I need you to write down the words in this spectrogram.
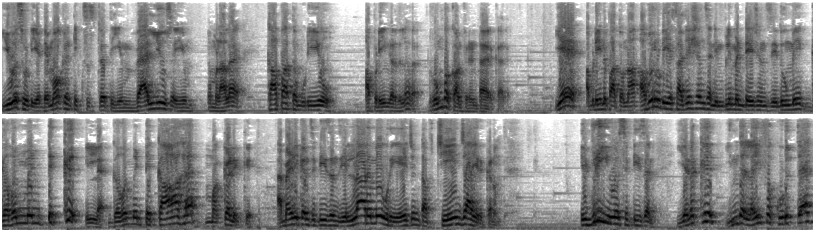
யுஎஸ் உடைய டெமோக்ராட்டிக் சிஸ்டத்தையும் வேல்யூஸையும் நம்மளால காப்பாற்ற முடியும் அப்படிங்கறதுல ரொம்ப கான்பிடண்டா இருக்காரு. ஏன் அப்படின்னு பார்த்தோம்னா அவருடைய சஜஷன்ஸ் அண்ட் இம்ப்ளிமெண்டேஷன்ஸ் எதுவுமே கவர்மெண்ட்டுக்கு இல்ல. கவர்மெண்ட்டுக்காக மக்களுக்கு. அமெரிக்கன் சிட்டிசன்ஸ் எல்லாருமே ஒரு ஏஜென்ட் ஆஃப் சேஞ்சா இருக்கணும். எவ்ரி யூஎஸ் சிட்டிசன் எனக்கு இந்த லைஃபை கொடுத்த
